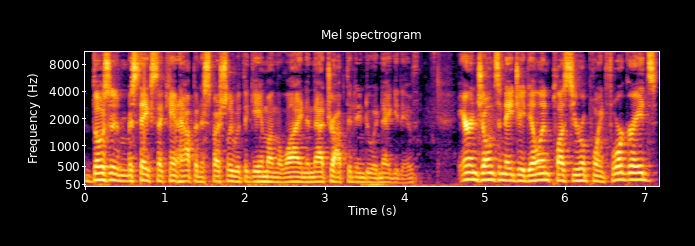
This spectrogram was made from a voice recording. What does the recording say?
Those are mistakes that can't happen, especially with the game on the line, and that dropped it into a negative. Aaron Jones and AJ Dillon plus 0.4 grades,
